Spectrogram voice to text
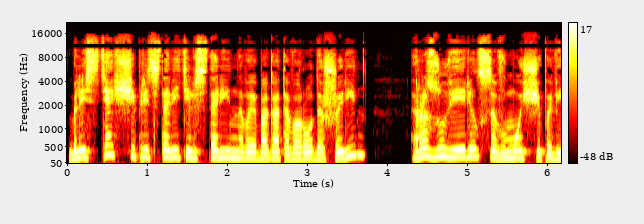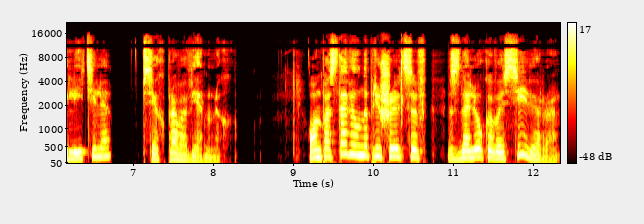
блестящий представитель старинного и богатого рода Ширин разуверился в мощи повелителя всех правоверных. Он поставил на пришельцев с далекого севера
